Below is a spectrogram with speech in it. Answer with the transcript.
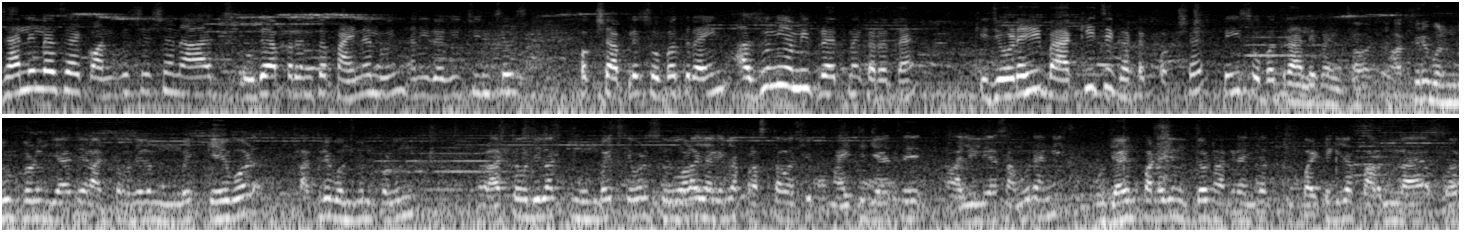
झालेलंच आहे. कॉन्व्हर्सेशन आज उद्यापर्यंत फायनल होईल आणि रवीजींचेच पक्ष आपल्यासोबत राहील. अजूनही आम्ही प्रयत्न करत आहे. की जेवढेही बाकीचे घटक पक्ष आहेत तेही सोबत राहिले पाहिजे. ठाकरे बंधूंकडून जे आहे ते राष्ट्रवादीला मुंबईत केवळ ठाकरे बंधूंकडून राष्ट्रवादीला मुंबईत केवळ सोळा जागेच्या प्रस्तावाची माहिती जी आहे ते आलेली आहे समोर आणि जयंत पाटील आणि उद्धव ठाकरे यांच्या बैठकीच्या फॉर्म्युलावर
